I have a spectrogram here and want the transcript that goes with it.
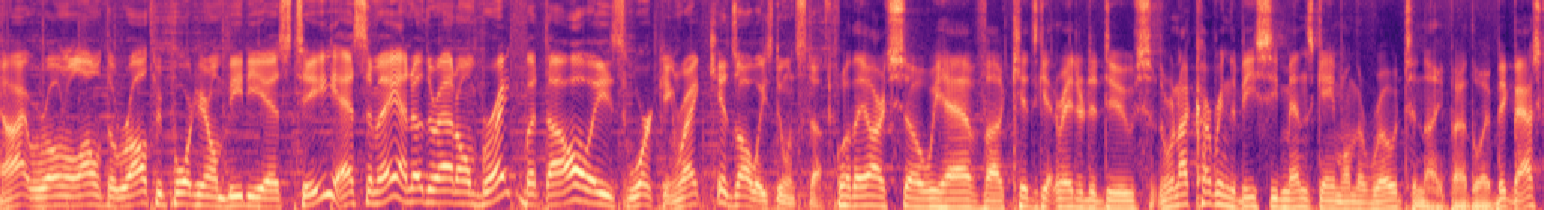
All right, we're rolling along with the Roth report here on BDST. SMA, I know they're out on break, but they're always working, right? Kids always doing stuff. Well, they are. So we have uh, kids getting ready to do. So we're not covering the BC men's game on the road tonight, by the way. Big basketball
